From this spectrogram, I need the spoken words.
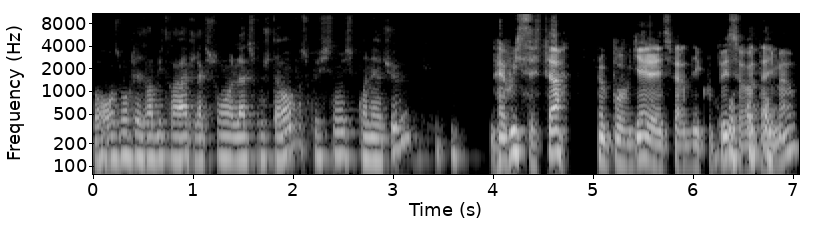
Bon, heureusement que les arbitres arrêtent l'action, l'action juste avant, parce que sinon ils se prenaient un tube. Ben oui, c'est ça. Le pauvre gars, il allait se faire découper sur un timeout.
